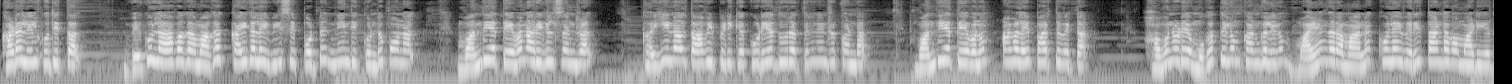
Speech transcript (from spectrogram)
கடலில் குதித்தாள். வெகு லாவகமாக கைகளை வீசி போட்டு நீந்திக் கொண்டு போனாள். வந்தியத்தேவன் அருகில் சென்றாள். கையினால் தாவி பிடிக்கக்கூடிய தூரத்தில் நின்று கொண்டாள். வந்தியத்தேவனும் அவளை பார்த்து விட்டான். அவனுடைய முகத்திலும் கண்களிலும் பயங்கரமான கொலைவெறி தாண்டவமாடியது.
